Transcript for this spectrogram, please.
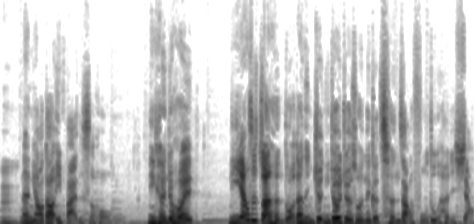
嗯，那你要到一百的时候。你可能就会，你一样是赚很多，但是你就你就会觉得说你那个成长幅度很小。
